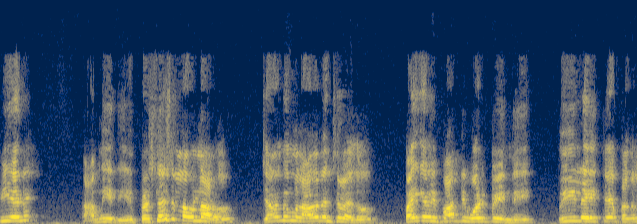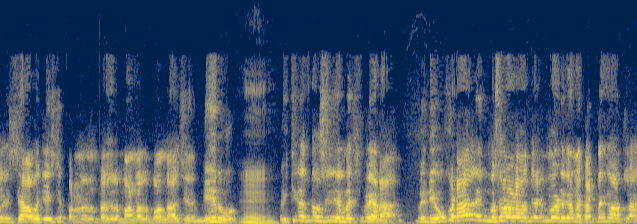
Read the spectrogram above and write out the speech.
పిఏని మీరు ప్రెస్టేషన్లో ఉన్నారు. జనం మిమ్మల్ని ఆదరించలేదు. పైగా మీ పార్టీ ఓడిపోయింది. వీలైతే ప్రజలకు సేవ చేసి ప్రజలు ప్రజలు మన్నలు పొందాల్సింది మీరు. వ్యక్తిగత దోషం మర్చిపోయారా? మీరు యువకుడా లేక ముసలాడా జగన్మోహన్ గారు నాకు అర్థం కావట్లా?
